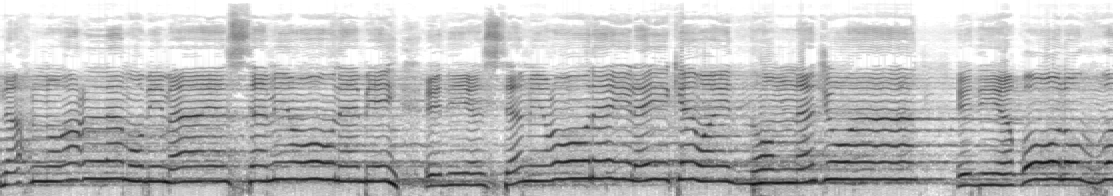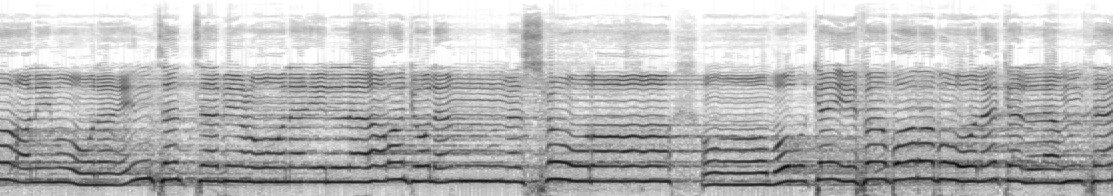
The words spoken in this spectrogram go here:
نحن أعلم بما يستمعون إذ يستمعون إليك وإذ هم نجوى. إذ يقول الظالمون إن تتبعون إلا رجلا مسحورا. انظر كيف ضربوا لك الأمثال.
